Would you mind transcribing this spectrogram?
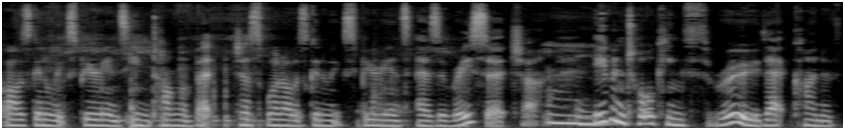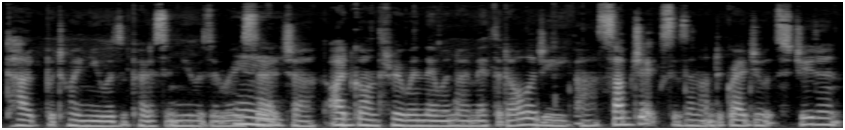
I was going to experience in Tonga, but just what I was going to experience as a researcher. Even talking through that kind of tug between you as a person, you as a researcher. I'd gone through when there were no methodology uh, subjects as an undergraduate student.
